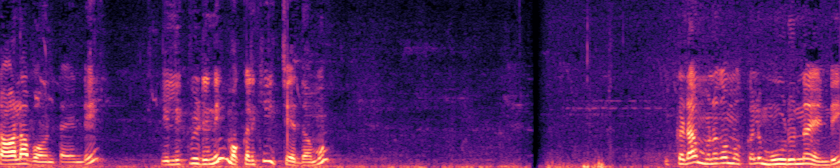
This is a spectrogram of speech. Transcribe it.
చాలా బాగుంటాయండి. ఈ లిక్విడ్ని మొక్కలకి ఇచ్చేద్దాము. ఇక్కడ మునగ మొక్కలు మూడు ఉన్నాయండి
